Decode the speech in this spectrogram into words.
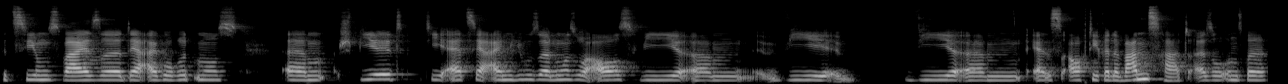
beziehungsweise der Algorithmus ähm, spielt die Ads ja einem User nur so aus, wie, ähm, wie, wie ähm, es auch die Relevanz hat. Also unsere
